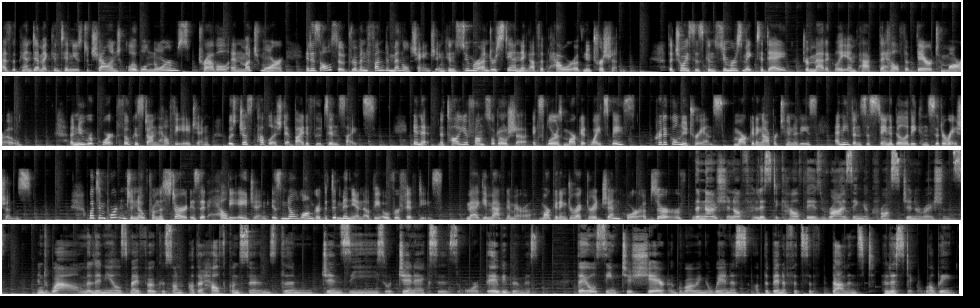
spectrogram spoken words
As the pandemic continues to challenge global norms, travel, and much more, it has also driven fundamental change in consumer understanding of the power of nutrition. The choices consumers make today dramatically impact the health of their tomorrow. A new report focused on healthy aging was just published at VitaFoods Insights. In it, Natalia Fonserocha explores market whitespace, critical nutrients, marketing opportunities, and even sustainability considerations. What's important to note from the start is that healthy aging is no longer the dominion of the over 50s. Maggie McNamara, marketing director at Gencor, observed The notion of holistic health is rising across generations. And while millennials may focus on other health concerns than Gen Zs or Gen Xs or baby boomers, they all seem to share a growing awareness of the benefits of balanced, holistic well being.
